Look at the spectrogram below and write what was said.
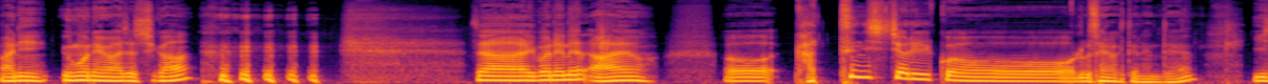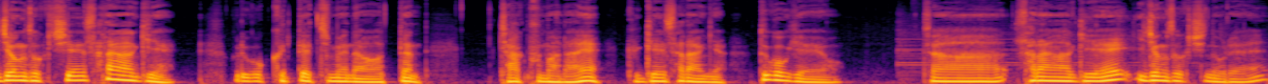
많이 응원해요, 아저씨가. 자, 이번에는, 아유, 어, 같은 시절일 거로 생각되는데, 이정석 씨의 사랑하기에, 그리고 그때쯤에 나왔던 작품 하나에 그게 사랑이야. 두 곡이에요. 자, 사랑하기에 이정석 씨 노래,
